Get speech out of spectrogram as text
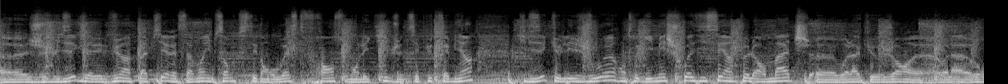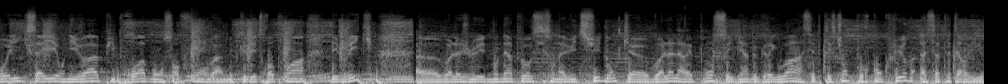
euh, je lui disais que j'avais vu un papier récemment, il me semble que c'était dans Ouest France ou dans l'équipe, je ne sais plus très bien, qui disait que les joueurs entre guillemets choisissaient un peu leur match, euh, voilà que genre euh, voilà Euroleague ça y est on y va, puis Pro A, bon on s'en fout, on va mettre que des trois points, des briques. Voilà je lui ai demandé un peu aussi son avis dessus, donc voilà la réponse et bien de Grégoire à cette question pour conclure à cette interview.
